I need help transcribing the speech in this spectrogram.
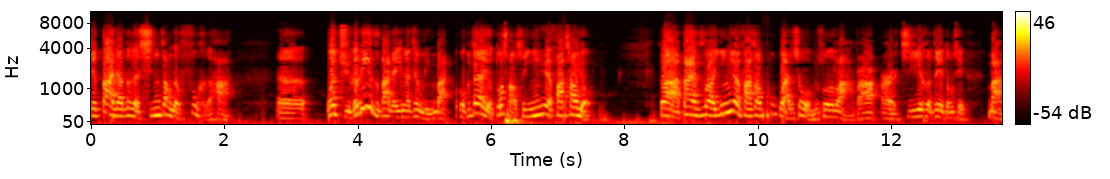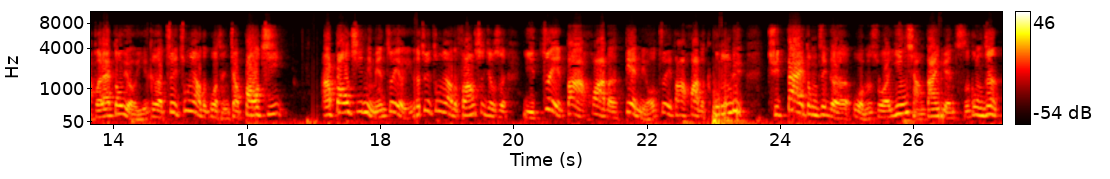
就大家这个心脏的负荷哈，呃，我举个例子，大家应该就明白。我不知道有多少是音乐发烧友，对吧？大家知道音乐发烧，不管是我们说的喇叭、耳机和这些东西，买回来都有一个最重要的过程，叫包机。而包机里面最有一个最重要的方式，就是以最大化的电流、最大化的功率去带动这个我们说音响单元磁共振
